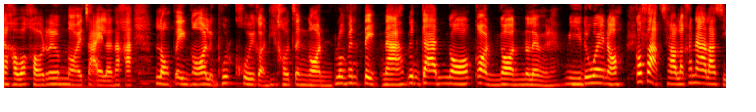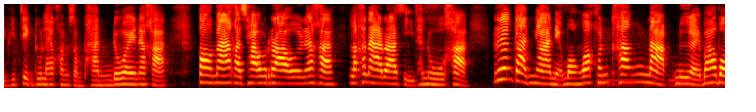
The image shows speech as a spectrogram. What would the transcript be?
นะคะ ว่าเขาเริ่มน้อยใจแล้วนะคะ ลองไปงอหรือพูดคุยก่อนที่เขาจะงอนโรแมนติกนะ เป็นการงอก่อนงอนอะไรแบบนี้มีด้วยเนาะก็ฝากชาวลัคนาราศีพิจิกดูแลความสัมพันธ์ด้วยนะคะ ต่อมาค่ะชาวเรานะคะลัคนาราศีธนูค่ะ เรื่องการงานเนี่ยมองว่าค่อนข้างหนักเหนื่อยบ้าบอ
